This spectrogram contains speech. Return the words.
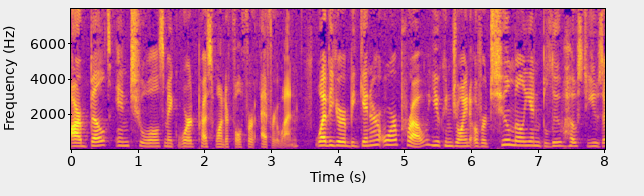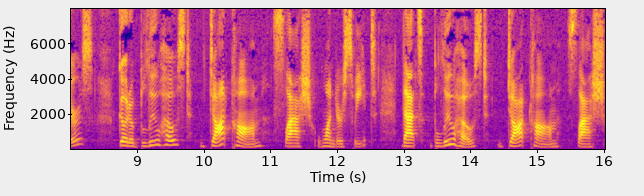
Our built in tools make WordPress wonderful for everyone. Whether you're a beginner or a pro, you can join over 2 million Bluehost users. Go to bluehost.com slash wondersuite. That's bluehost.com slash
